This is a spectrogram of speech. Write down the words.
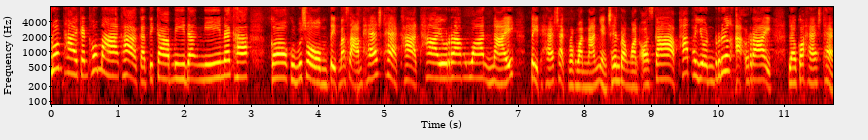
ร่วมทายกันเข้ามาค่ะ กติกามีดังนี้นะคะ ก็คุณผู้ชมติดมา3แฮชแท็กค่ะ ทายรางวัลไหน ติดแฮชแท็กรางวัลนั้น อย่างเช่นรางวัลออสการ์ภาพยนตร์เรื่องอะไร แล้วก็แฮชแท็ก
